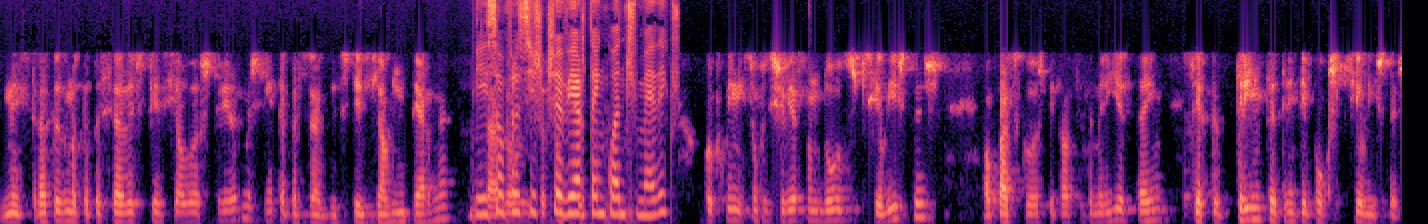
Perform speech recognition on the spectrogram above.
nem se trata de uma capacidade assistencial ao exterior, mas sim a capacidade assistencial interna. E São Francisco Xavier tem quantos médicos? O Corpo Clínico de São Francisco Xavier são 12 especialistas, ao passo que o Hospital de Santa Maria tem cerca de 30, 30 e poucos especialistas.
